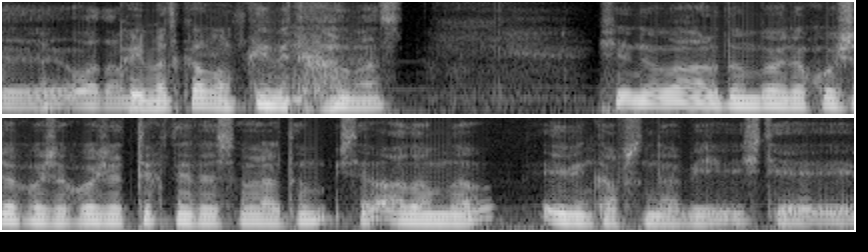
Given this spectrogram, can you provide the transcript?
e, o adam Kıymet kalmaz. kıymeti kalmaz. Şimdi vardım böyle koşa koşa koşa tık nefes vardım. İşte adam da evin kapısında bir işte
